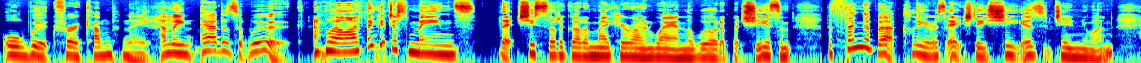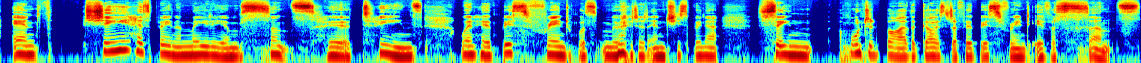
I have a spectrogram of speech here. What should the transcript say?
all work for a company? I mean, how does it work? Well, I think it just means that she's sort of got to make her own way in the world, but she isn't. The thing about Claire is actually she is genuine, and she has been a medium since her teens when her best friend was murdered, and she's been uh, seen haunted by the ghost of her best friend ever since.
